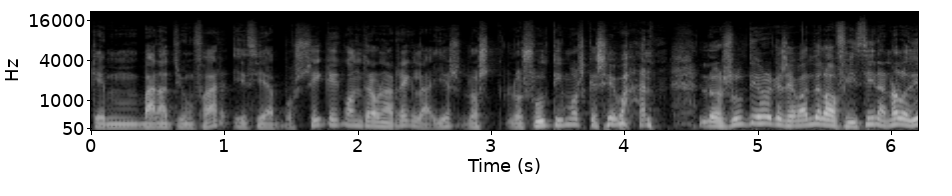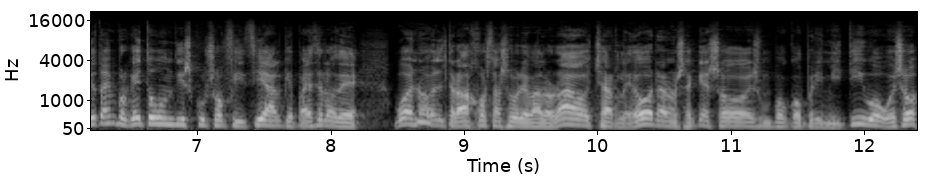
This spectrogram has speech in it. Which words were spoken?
Que van a triunfar. Y decía, pues sí que contra una regla. Y es los, los, últimos que se van, los últimos que se van de la oficina. No, lo digo también porque hay todo un discurso oficial que parece lo de, bueno, el trabajo está sobrevalorado, echarle hora, no sé qué, eso es un poco primitivo, o eso,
